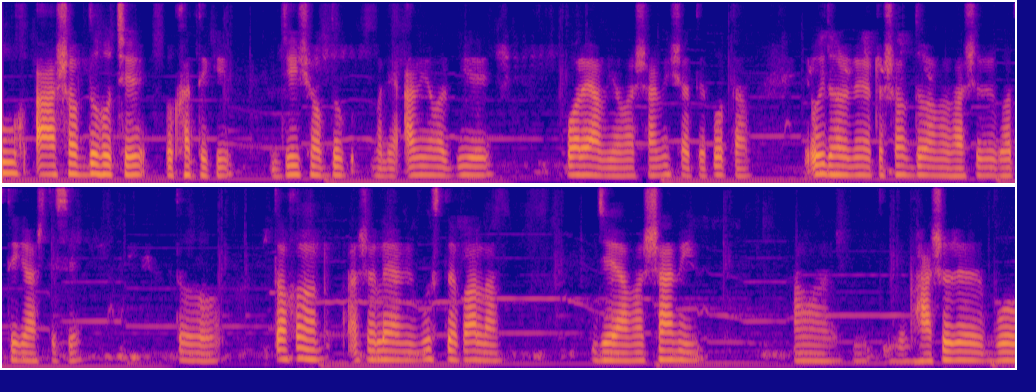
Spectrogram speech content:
উহ আ শব্দ হচ্ছে ওখান থেকে। যেই শব্দ মানে আমি আমার বিয়ে পরে আমি আমার স্বামীর সাথে পড়তাম ওই ধরনের একটা শব্দ আমার ভাসুরের ঘর থেকে আসতেছে। তো তখন আসলে আমি বুঝতে পারলাম যে আমার স্বামী, আমার ভাসুরের বউ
